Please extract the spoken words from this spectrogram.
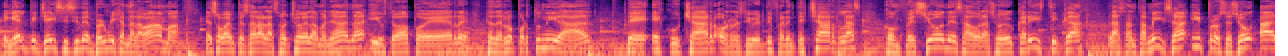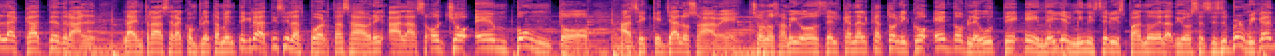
en el BJCC de Birmingham, Alabama. Eso va a empezar a las 8 de la mañana y usted va a poder tener la oportunidad de escuchar o recibir diferentes charlas, confesiones, adoración la Santa Misa y procesión a la catedral. La entrada será completamente gratis y las puertas abren a las 8 en punto. Así que ya lo sabe, son los amigos del canal católico EWTN y el Ministerio Hispano de la Diócesis de Birmingham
